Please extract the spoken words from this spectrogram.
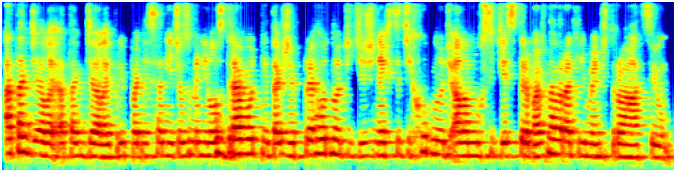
a tak ďalej a tak ďalej. Prípadne sa niečo zmenilo zdravotne, takže prehodnotíte, že nechcete chudnúť, ale musíte si treba navrátiť menštruáciu.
